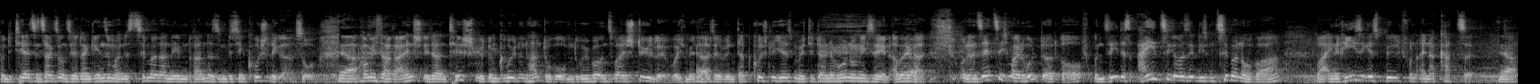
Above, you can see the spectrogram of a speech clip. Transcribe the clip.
und die Tierärztin sagt uns, ja, dann gehen Sie mal ins Zimmer daneben dran, das ist ein bisschen kuscheliger. So. Ja. Dann komme ich da rein, steht da ein Tisch mit einem grünen Handtuch oben drüber und zwei Stühle, wo ich mir dachte, wenn das kuschelig ist, möchte ich deine Wohnung nicht sehen. Aber egal. Und dann setze ich meinen Hund da drauf und sehe, das Einzige, was in diesem Zimmer noch war, war ein riesiges Bild von einer Katze. Ja.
